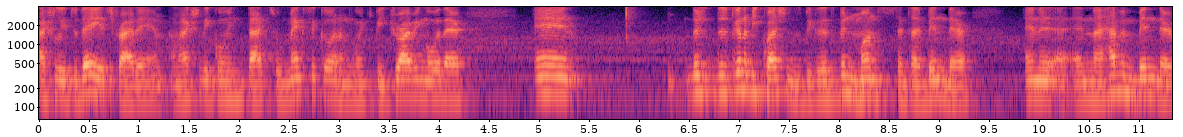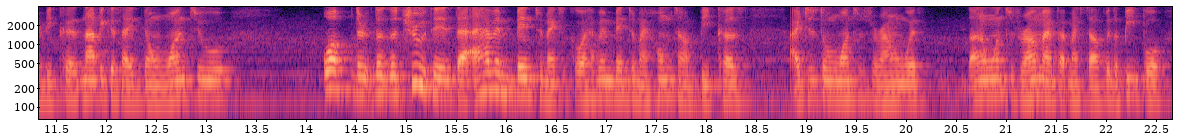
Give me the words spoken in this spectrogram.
Actually, today is Friday. I'm, I'm actually going back to Mexico, and I'm going to be driving over there. And there's there's gonna be questions because it's been months since I've been there, and and I haven't been there because not because I don't want to. Well, the, the the truth is that I haven't been to Mexico. I haven't been to my hometown because I just don't want to surround with. I don't want to surround my myself with the people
